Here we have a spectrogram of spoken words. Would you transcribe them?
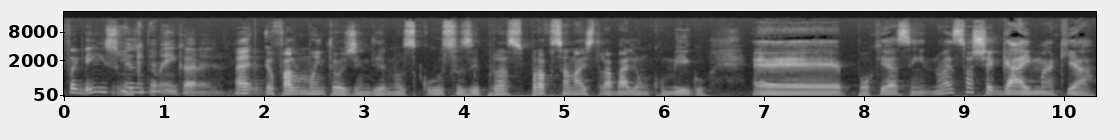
foi bem isso mesmo também, cara. É, eu falo muito hoje em dia nos cursos e para os profissionais que trabalham comigo, é, porque assim, não é só chegar e maquiar.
